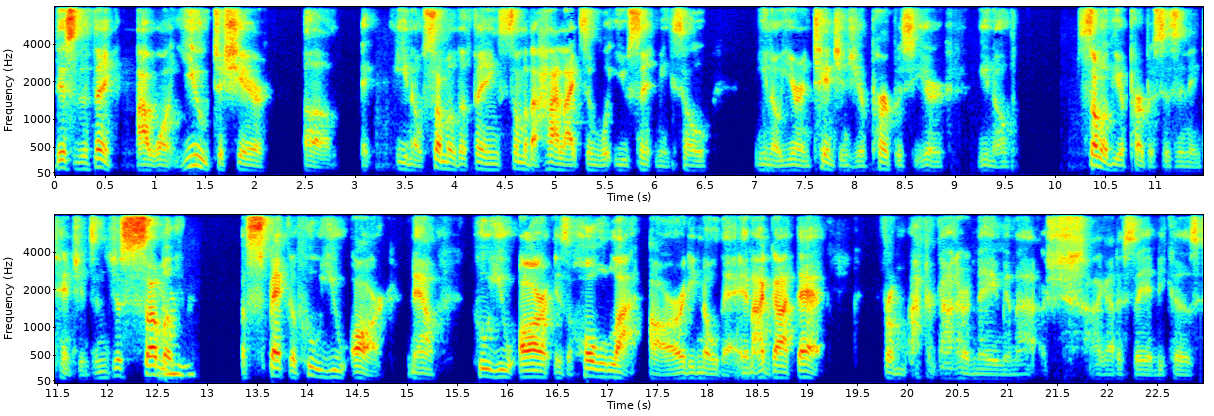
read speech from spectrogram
this is the thing: I want you to share, um, eh, you know, some of the things, some of the highlights in what you sent me. So, you know, your intentions, your purpose, your, you know, some of your purposes and intentions, and just some of Mhm. a speck of who you are. Now, who you are is a whole lot. I already know that, and I got that from I forgot her name, and I I gotta say it because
